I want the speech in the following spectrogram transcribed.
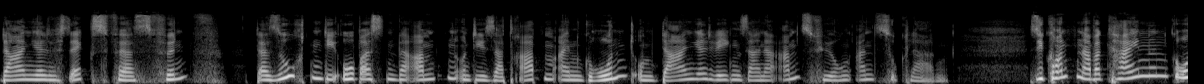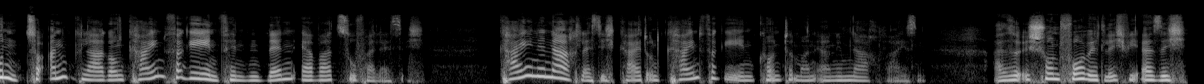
Daniel 6, Vers 5. Da suchten die obersten Beamten und die Satrapen einen Grund, um Daniel wegen seiner Amtsführung anzuklagen. Sie konnten aber keinen Grund zur Anklage und kein Vergehen finden, denn er war zuverlässig. Keine Nachlässigkeit und kein Vergehen konnte man an ihm nachweisen. Also ist schon vorbildlich, wie er sich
